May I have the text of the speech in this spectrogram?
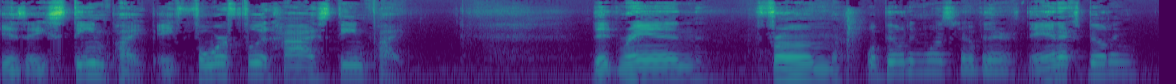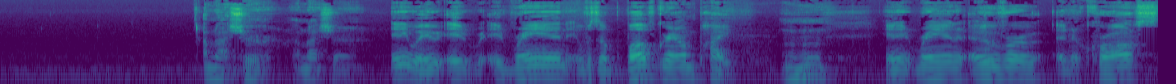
is a steam pipe, a four foot high steam pipe that ran from what building was it over there? The annex building. I'm not sure. I'm not sure. anyway, it it ran. It was above ground pipe, mm-hmm. and it ran over and across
